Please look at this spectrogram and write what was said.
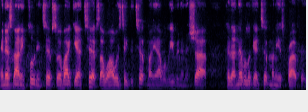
and that's not including tips. So if I get tips, I will always take the tip money. I will leave it in the shop because I never look at tip money as profit.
